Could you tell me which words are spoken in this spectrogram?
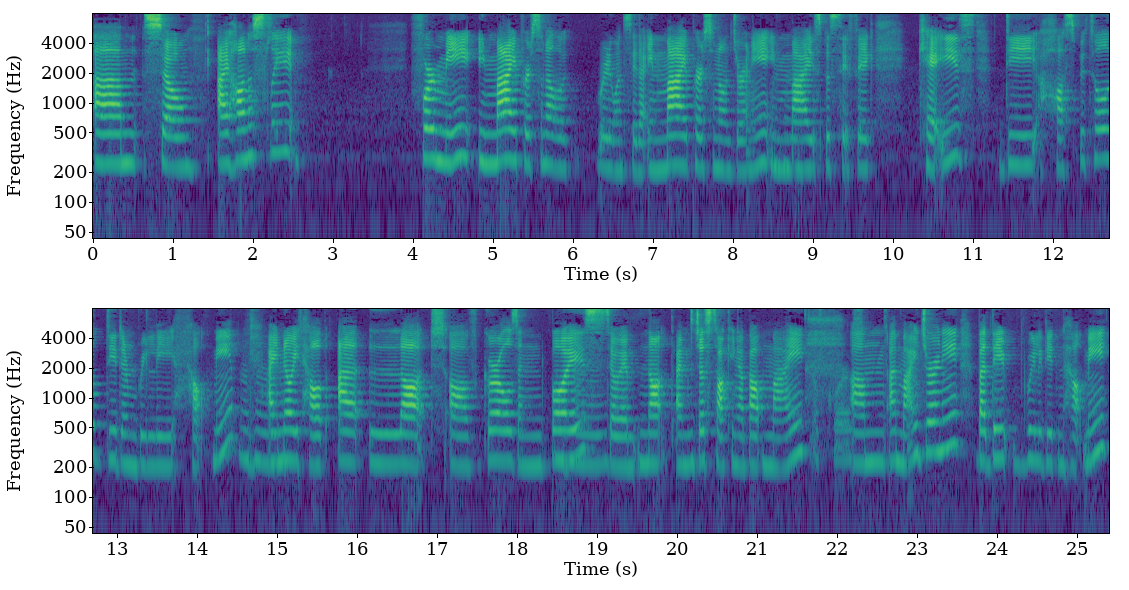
Um, so I honestly, for me, in my personal, really want to say that in my personal journey, in mm-hmm. my specific case, the hospital didn't really help me. Mm-hmm. I know it helped a lot of girls and boys, mm-hmm. so I'm not. I'm just talking about my, um, and my journey. But they really didn't help me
